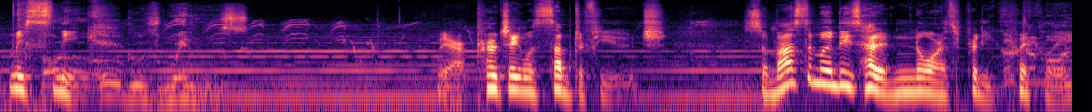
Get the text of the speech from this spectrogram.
Let me sneak. We are approaching with subterfuge. So Mazdamundi's headed north pretty quickly.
